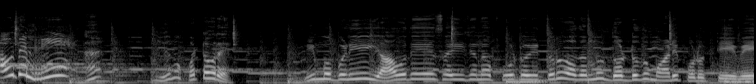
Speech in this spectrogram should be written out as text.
ಹೌದಲ್ರಿ? ಏನೋ ಕೊಟ್ಟವ್ರೆ. ನಿಮ್ಮ ಬಳಿ ಯಾವುದೇ ಸೈಜಿನ ಫೋಟೋ ಇದ್ದರೂ ಅದನ್ನು ದೊಡ್ಡದು ಮಾಡಿ ಕೊಡುತ್ತೇವೆ.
